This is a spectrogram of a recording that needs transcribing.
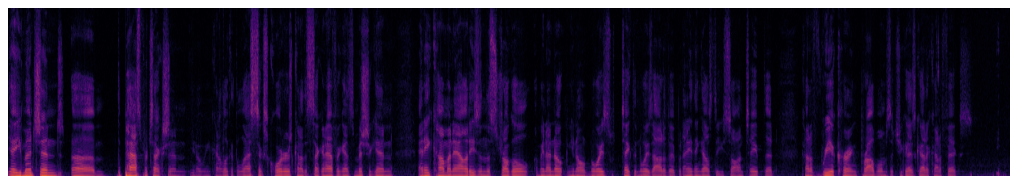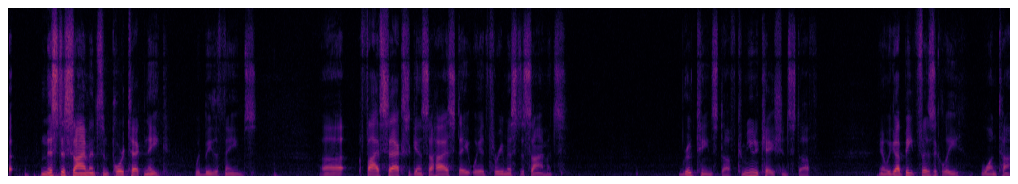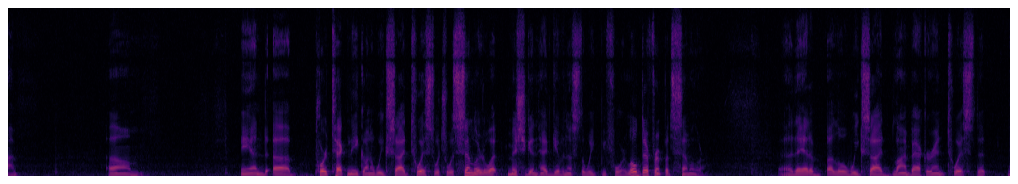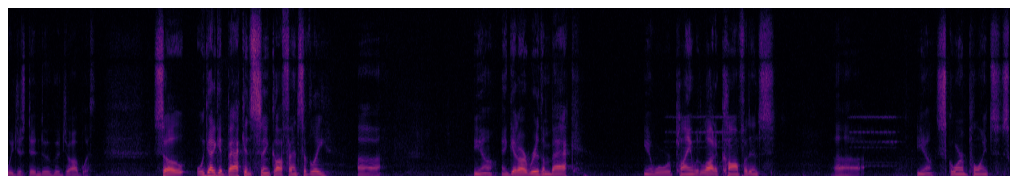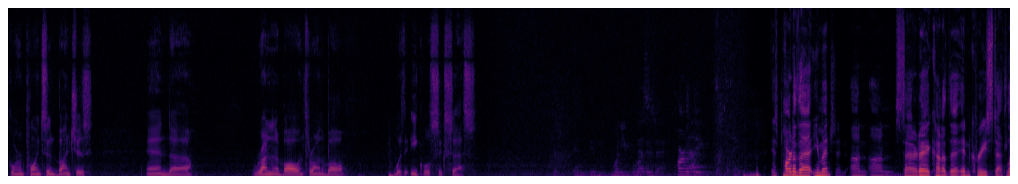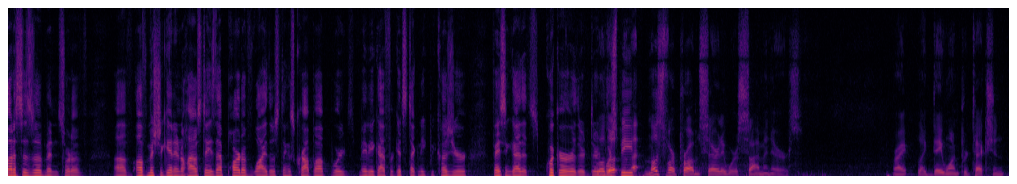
Yeah, you mentioned um, the pass protection. You know, when you kind of look at the last six quarters, kind of the second half against Michigan, any commonalities in the struggle? I mean, I know, you know, noise, take the noise out of it, but anything else that you saw on tape that kind of reoccurring problems that you guys got to kind of fix? Missed assignments and poor technique would be the themes. Uh, five sacks against Ohio State. We had three missed assignments. Routine stuff, communication stuff. You know, we got beat physically one time. Um, and uh, poor technique on a weak side twist, which was similar to what Michigan had given us the week before. A little different, but similar. Uh, they had a, a, little weak side linebacker end twist that we just didn't do a good job with. So we got to get back in sync offensively, uh, you know, and get our rhythm back. You know, where we're playing with a lot of confidence. Uh, you know, scoring points, scoring points in bunches, and uh, running the ball and throwing the ball with equal success. And, and you, is part of the is part of that you mentioned on, on Saturday kind of the increased athleticism and sort of of, of Michigan and Ohio State. Is that part of why those things crop up where maybe a guy forgets technique because you're facing a guy that's quicker or they're, they're well, more the, speed? Uh, most of our problems Saturday were assignment errors right? Like day one protection,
